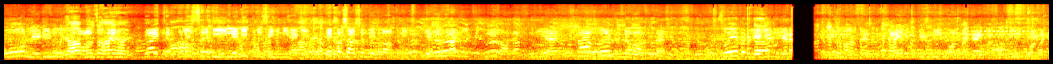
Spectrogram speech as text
ਉਹ ਲੇਡੀ ਨੂੰ ਇੱਥੇ ਪੁਲਿਸ ਹੀ ਲੇਡੀ ਪੁਲਿਸ ਹੀ ਨਹੀਂ ਹੈਗੀ। ਇਹ ਪ੍ਰਸ਼ਾਸਨ ਦੇ ਹਾਲਾਤ ਨੇ। ਜੇਕਰ ਨੂੰ ਇੱਥੇ ਕੋਈ ਵਾਰਦਾਤ ਹੁੰਦੀ ਹੈ ਤਾਂ ਕੌਣ ਜ਼ਿੰਮੇਵਾਰ ਹੁੰਦਾ ਹੈ ਸੋ ਇਹ ਬੜੀ ਲੇਡੀ ਨੂੰ ਜਿਹੜਾ ਚਾਹੇ ਵਿੱਚ ਕਿਸ ਦੀ ਇਨਵੋਲਵਮੈਂਟ ਹੈ ਕਿਸੇ ਦੀ ਇਨਵੋਲਵਮੈਂਟ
